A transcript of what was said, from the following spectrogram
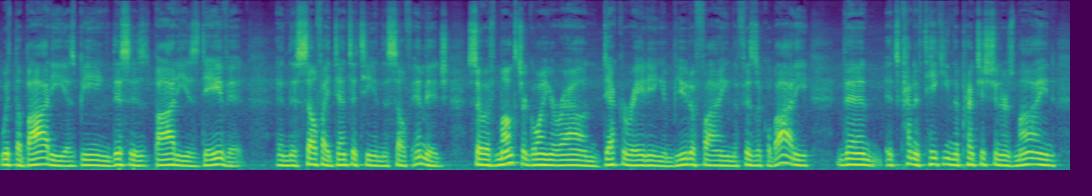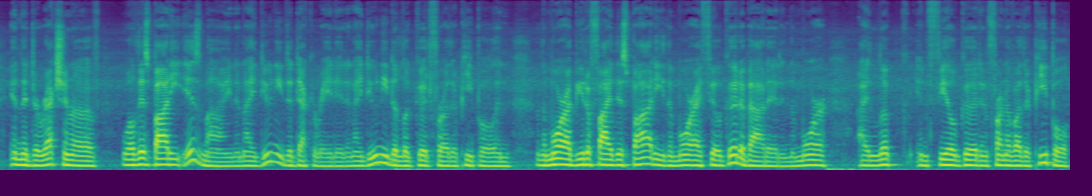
with the body as being this is body is David and this self identity and the self image. So if monks are going around decorating and beautifying the physical body, then it's kind of taking the practitioner's mind in the direction of, well, this body is mine and I do need to decorate it and I do need to look good for other people. And the more I beautify this body, the more I feel good about it and the more I look and feel good in front of other people.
